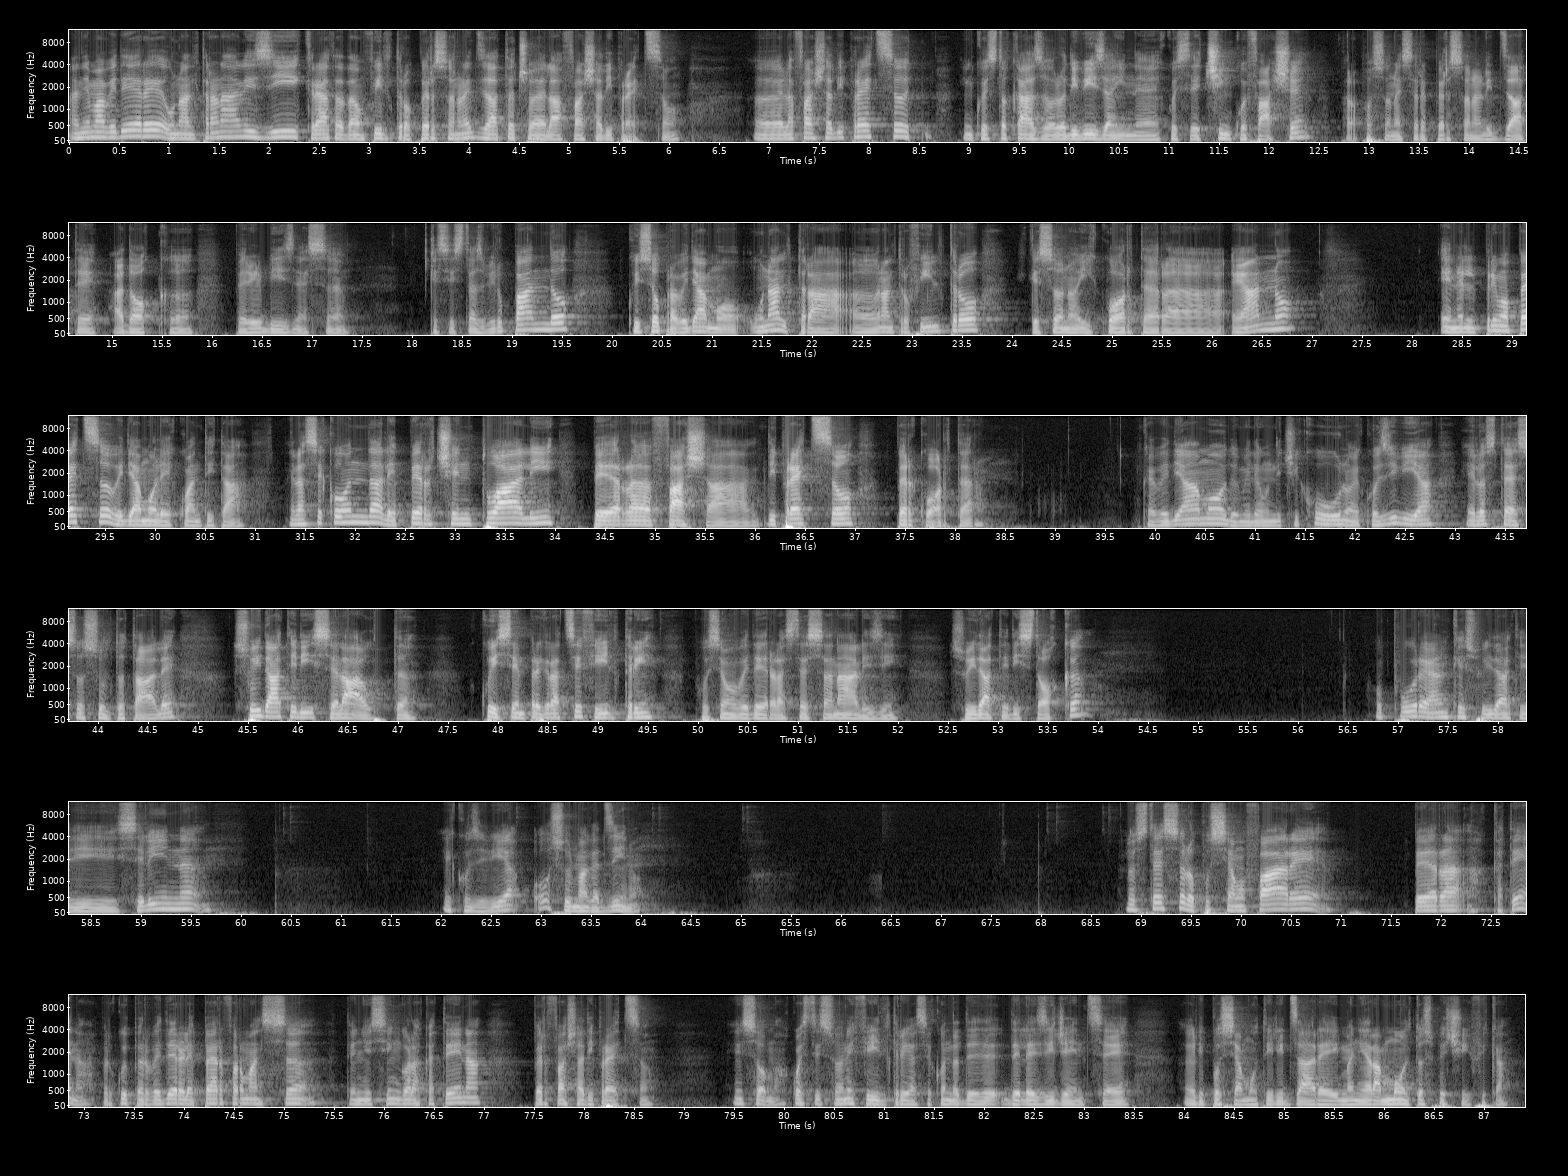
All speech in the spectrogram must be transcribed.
Andiamo a vedere un'altra analisi creata da un filtro personalizzato, cioè la fascia di prezzo. Eh, la fascia di prezzo in questo caso l'ho divisa in eh, queste 5 fasce, però possono essere personalizzate ad hoc per il business che si sta sviluppando. Qui sopra vediamo un, uh, un altro filtro che sono i quarter uh, e anno e nel primo pezzo vediamo le quantità, nella seconda le percentuali per fascia di prezzo per quarter. Ok, vediamo 2011 Q1 e così via e lo stesso sul totale sui dati di sellout. Qui sempre grazie ai filtri possiamo vedere la stessa analisi sui dati di stock oppure anche sui dati di Selin e così via o sul magazzino. Lo stesso lo possiamo fare per catena, per cui per vedere le performance di ogni singola catena per fascia di prezzo. Insomma, questi sono i filtri a seconda de- delle esigenze, eh, li possiamo utilizzare in maniera molto specifica.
